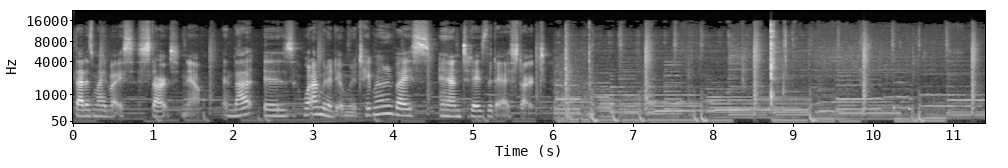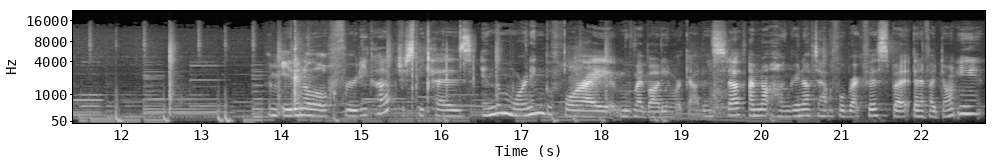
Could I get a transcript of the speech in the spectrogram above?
That is my advice. Start now. And that is what I'm gonna do. I'm gonna take my own advice, and today's the day I start. I'm eating a little fruity cup just because in the morning before I move my body and work out and stuff, I'm not hungry enough to have a full breakfast, but then if I don't eat,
